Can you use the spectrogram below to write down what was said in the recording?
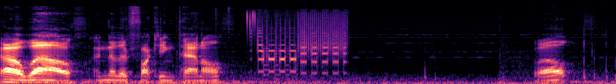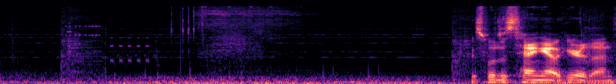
Oh, wow. Another fucking panel. Well, Guess we'll just hang out here then.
